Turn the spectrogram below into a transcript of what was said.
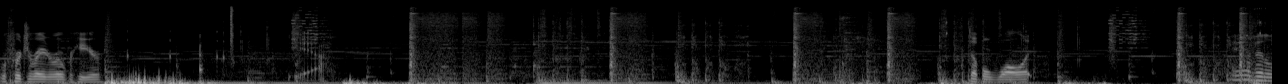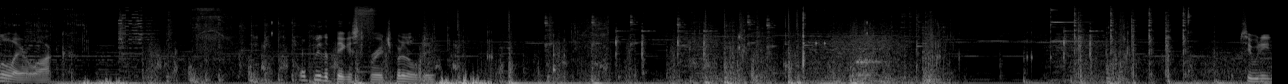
refrigerator over here. Double wallet. And then a little airlock. Won't be the biggest fridge, but it'll do. See, we need,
